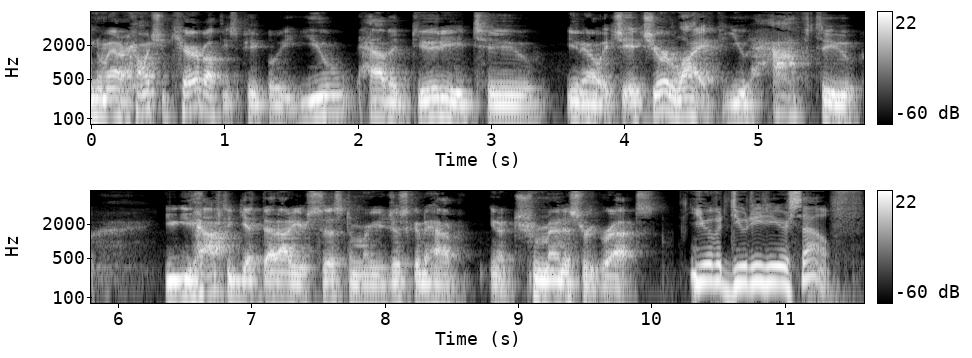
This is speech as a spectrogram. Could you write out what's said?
no matter how much you care about these people, you have a duty to, you know, it's it's your life. You have to you, you have to get that out of your system, or you're just going to have you know tremendous regrets. You have a duty to yourself.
